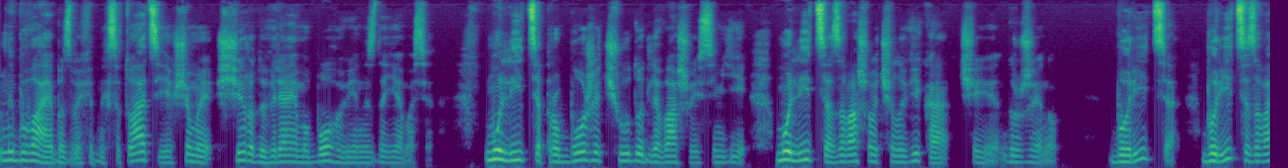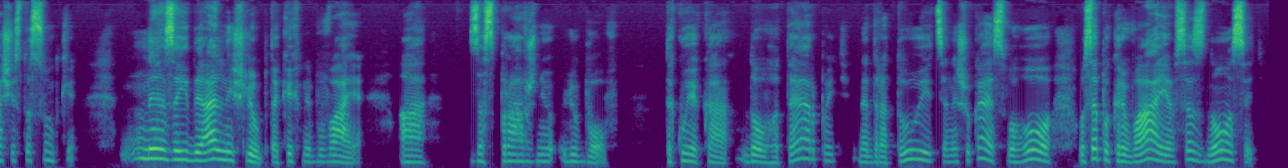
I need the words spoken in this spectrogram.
Не буває безвихідних ситуацій, якщо ми щиро довіряємо Богові і не здаємося. Моліться про Боже чудо для вашої сім'ї, моліться за вашого чоловіка чи дружину. Боріться, боріться за ваші стосунки. Не за ідеальний шлюб, таких не буває, а за справжню любов, таку, яка довго терпить, не дратується, не шукає свого, усе покриває, все зносить.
